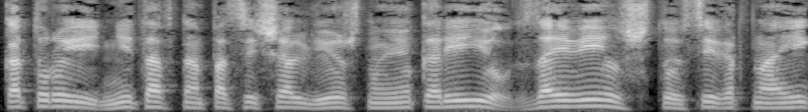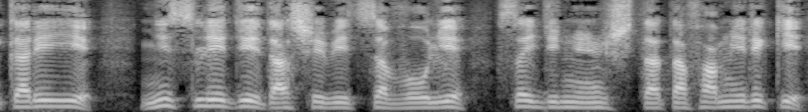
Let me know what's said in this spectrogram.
который недавно посещал Южную Корею, заявил, что Северной Корее не следует ошибиться воле Соединенных Штатов Америки,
